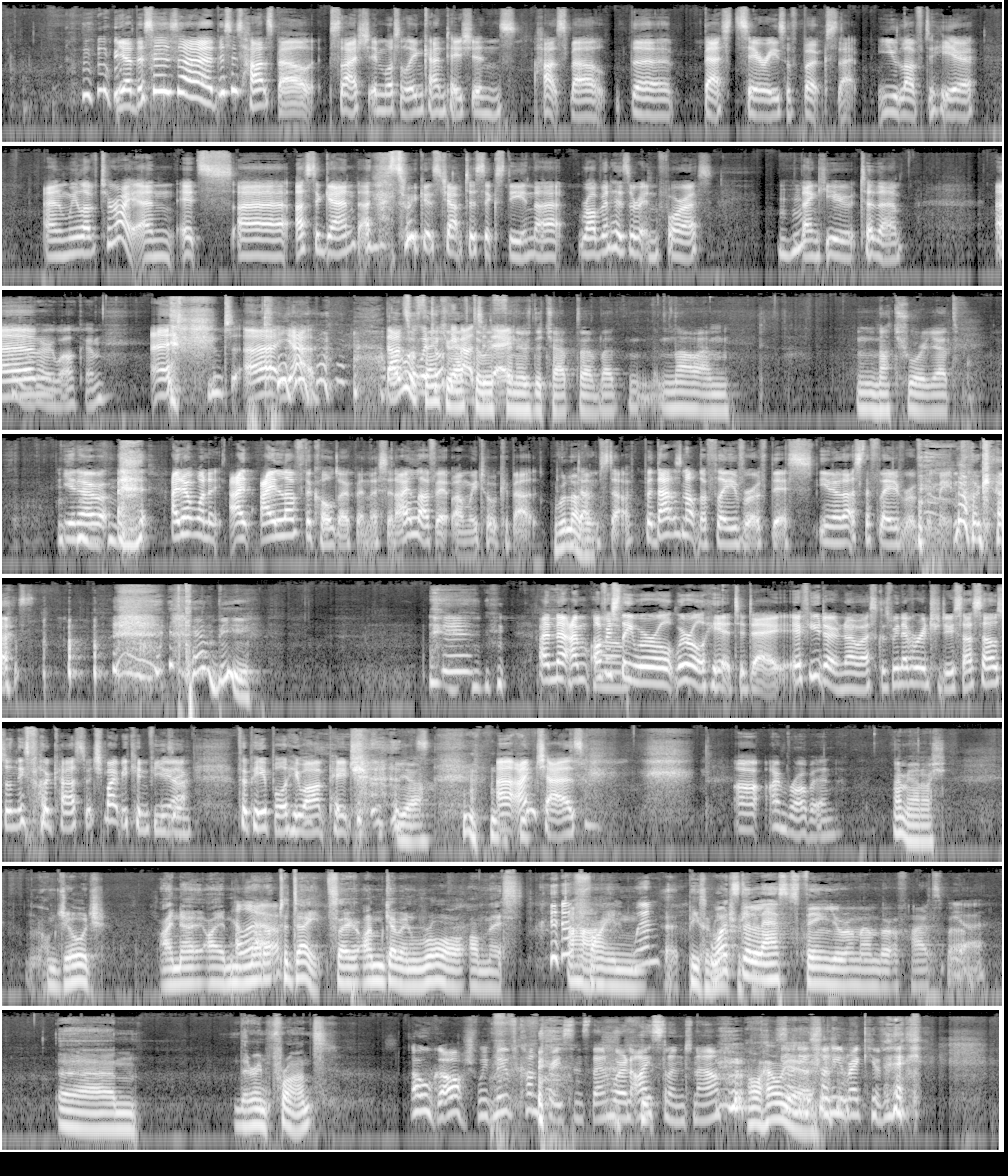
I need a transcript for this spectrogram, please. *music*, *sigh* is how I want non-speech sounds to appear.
Yeah, this is uh this is Heartspell slash Immortal Incantations Heartspell, the best series of books that you love to hear and we love to write. And it's uh us again, *laughs* and this week it's chapter sixteen that Robin has written for us. Thank you to them. You're Um, very welcome. *laughs* and uh yeah. *laughs* I That's will what we're thank talking you about after today. we finish the chapter, but now I'm not sure yet. You know, *laughs* I don't want to. I I love the cold open. Listen, I love it when we talk about We love dumb it. stuff. But that's not the flavor of this. You know, that's the flavor of the main podcast. *laughs* It can be. *laughs* And uh, I'm obviously we're all we're all here today. If you don't know us, because we never introduce ourselves on these podcasts, which might be confusing Yeah. for people who aren't patrons. Yeah. uh, I'm Chaz. Uh, I'm Robin. I'm Janosch. I'm George. I know I'm Hello. not up to date, so I'm going raw on this *laughs* Uh-huh. fine When- uh, piece of What's the last thing you remember of Heartspell? Yeah. Um, they're in France. Oh gosh, we've moved countries since then. We're in Iceland now. Oh hell Sunny, yeah, sunny Reykjavik.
